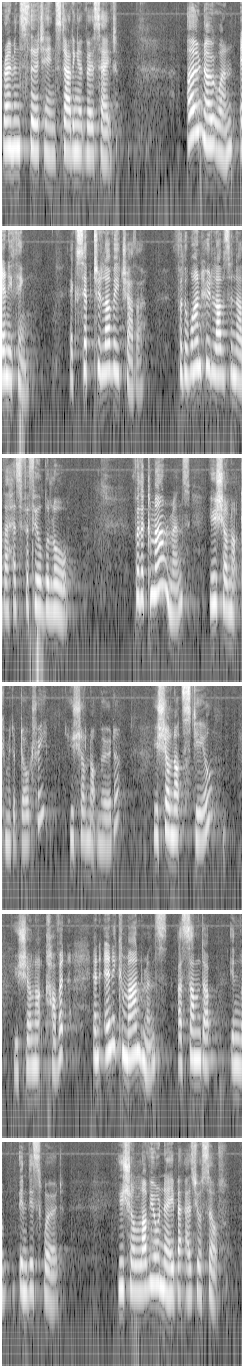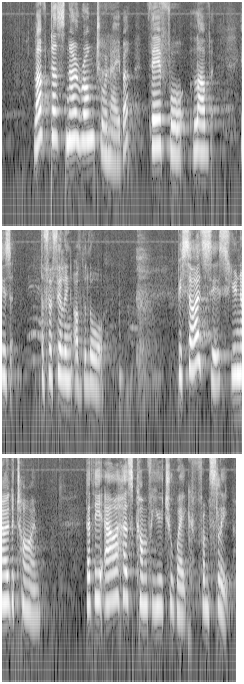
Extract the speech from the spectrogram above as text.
Romans 13, starting at verse 8. Owe no one anything except to love each other, for the one who loves another has fulfilled the law. For the commandments, you shall not commit adultery, you shall not murder, you shall not steal, you shall not covet, and any commandments are summed up in, the, in this word You shall love your neighbour as yourself. Love does no wrong to a neighbour, therefore, love is the fulfilling of the law. Besides this, you know the time, that the hour has come for you to wake from sleep.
